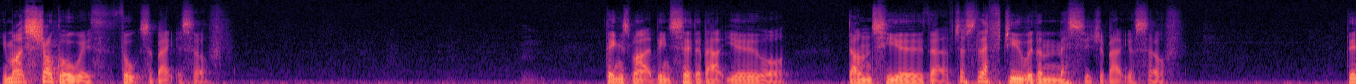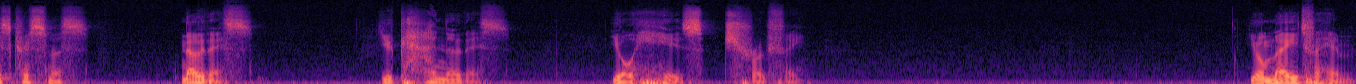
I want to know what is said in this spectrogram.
you might struggle with thoughts about yourself. Things might have been said about you or done to you that have just left you with a message about yourself. This Christmas, Know this. You can know this. You're His trophy. You're made for Him.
